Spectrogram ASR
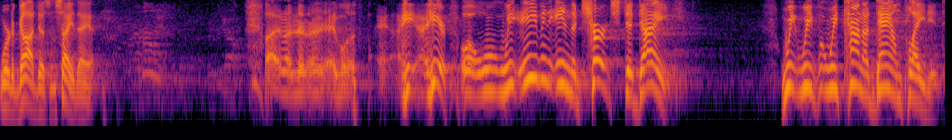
Word of God doesn't say that. Uh, here, we, even in the church today, we, we've, we've kind of downplayed it.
